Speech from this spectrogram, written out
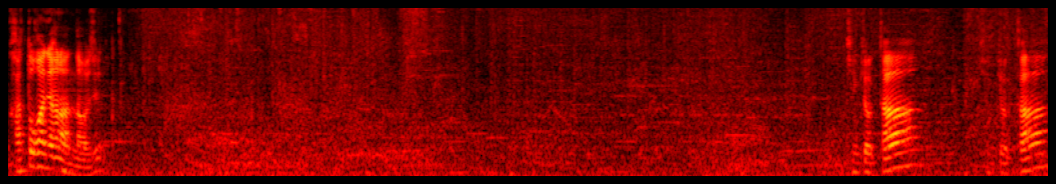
갓도가니 하나 안 나오지? 진격타 진격타.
